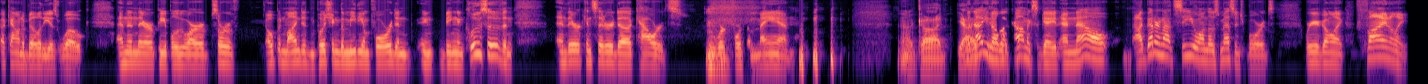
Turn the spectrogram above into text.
accountability is woke, and then there are people who are sort of open-minded and pushing the medium forward and, and being inclusive, and and they're considered uh, cowards who work for the man. Oh God, yeah. but now I- you know about Comicsgate, and now I better not see you on those message boards where you're going like, finally,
